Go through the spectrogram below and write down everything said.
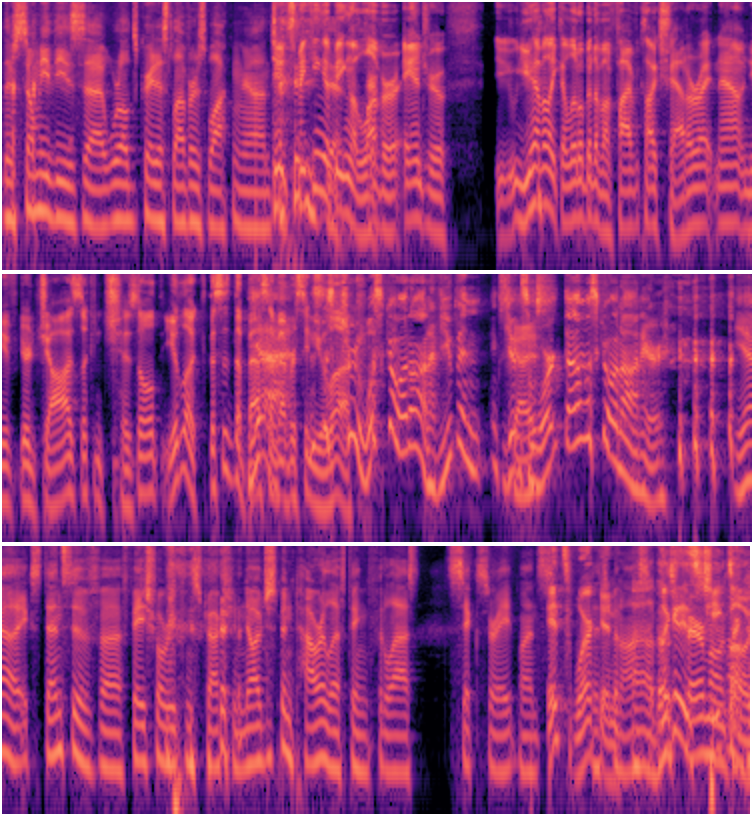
There's so many of these uh, world's greatest lovers walking around. Dude, speaking of Yeah. being a lover, Andrew, you, you have like a little bit of a five o'clock shadow right now, and you've, your jaw is looking chiseled. You look. This is the best I've ever seen this you is look. True. What's going on? Have you been getting guys. some work done? What's going on here? yeah, extensive uh, facial reconstruction. no, I've just been powerlifting for the last six or eight months. It's working. It's been awesome. Uh, those Look at his pheromones are cheekbones. coming.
